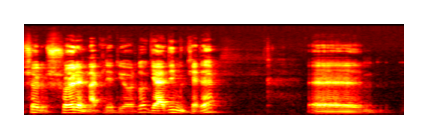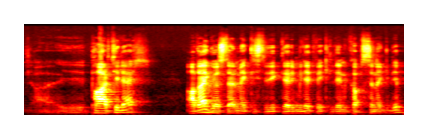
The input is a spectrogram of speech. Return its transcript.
Şöyle şöyle naklediyordu. Geldiğim ülkede e, partiler aday göstermek istedikleri milletvekillerinin kapısına gidip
